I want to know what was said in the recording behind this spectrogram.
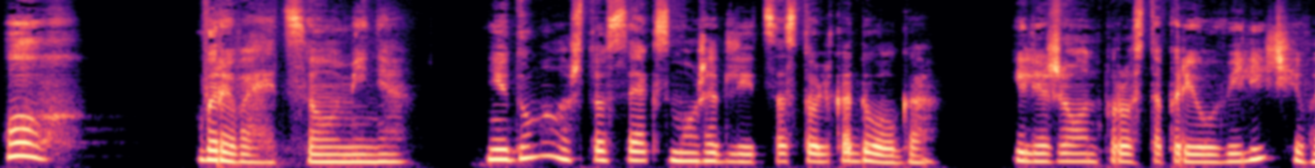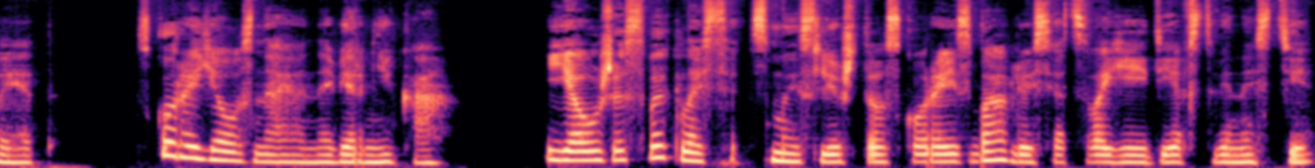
«Ох!» — вырывается у меня. Не думала, что секс может длиться столько долго. Или же он просто преувеличивает? Скоро я узнаю наверняка. Я уже свыклась с мыслью, что скоро избавлюсь от своей девственности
